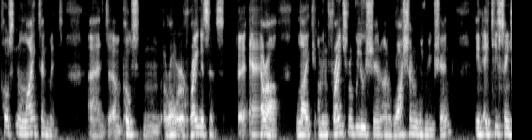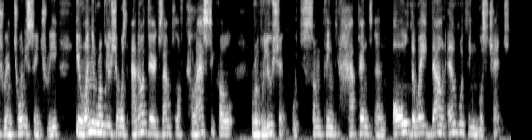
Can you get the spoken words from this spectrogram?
post Enlightenment and um, post um, Renaissance uh, era, like I mean, French Revolution and Russian Revolution in 18th century and 20th century. Iranian Revolution was another example of classical revolution, which something happened and all the way down, everything was changed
